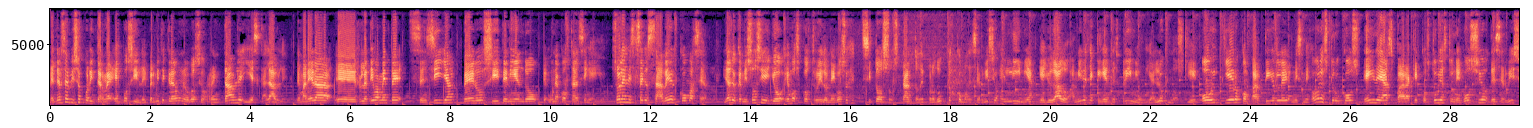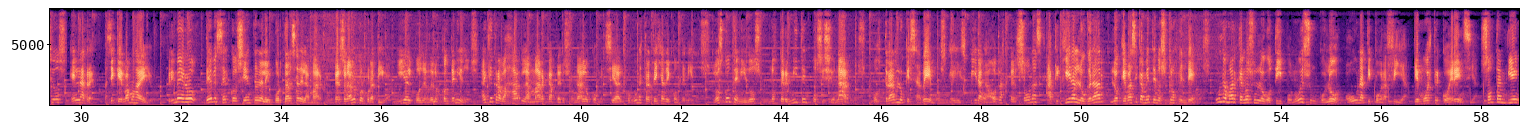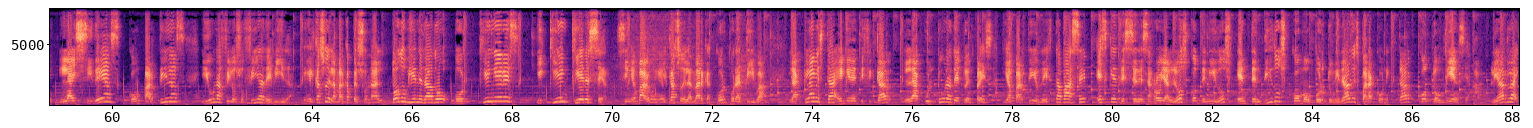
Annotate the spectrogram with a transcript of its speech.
Vender servicios por Internet es posible y permite crear un negocio rentable y escalable, de manera eh, relativamente sencilla, pero sí teniendo una constancia en ello. Solo es necesario saber cómo hacerlo. Y dado que mi socio y yo hemos construido negocios exitosos tanto de productos como de servicios en línea y ayudado a miles de clientes premium y alumnos que hoy quiero compartirle mis mejores trucos e ideas para que construyas tu negocio de servicios en la red. Así que vamos a ello. Primero, debes ser consciente de la importancia de la marca, personal o corporativa, y el poder de los contenidos. Hay que trabajar la marca personal o comercial con una estrategia de contenidos. Los contenidos nos permiten posicionarnos, mostrar lo que sabemos e inspiran a otras personas a que quieran lograr lo que básicamente nosotros vendemos. Una marca no es un logotipo, no es un color o una tipografía que muestre coherencia. Son también las ideas compartidas y una filosofía de vida. En el caso de la marca personal, todo viene dado por quién eres y quién quieres ser. Sin embargo, en el caso de la marca corporativa, la clave está en identificar la cultura de tu empresa y a partir de esta base es que se desarrollan los contenidos entendidos como oportunidades para conectar con tu audiencia,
